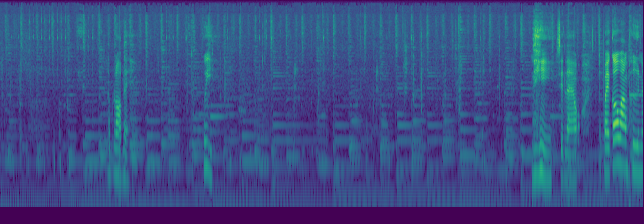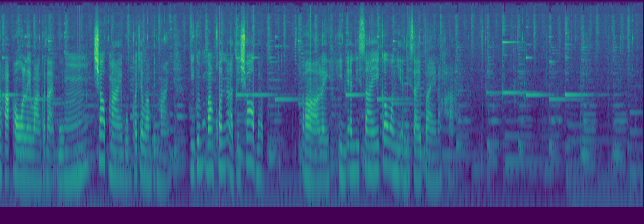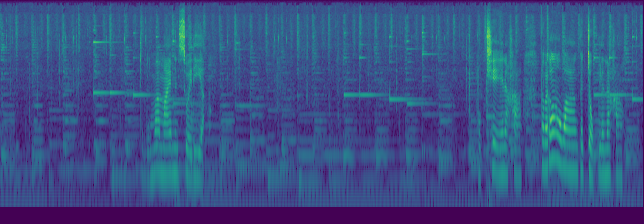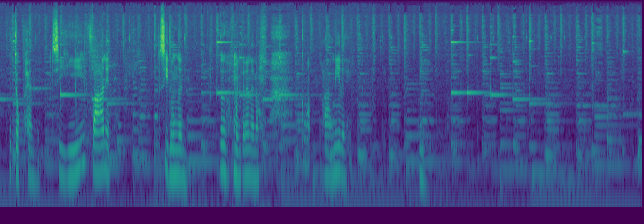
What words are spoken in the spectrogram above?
รอบเลยหุยนี่เสร็จแล้วต่อไปก็วางพื้นนะคะ เอาอะไรวางก็ได้บุ๋มชอบไม้บุ๋มก็จะวางเป็นไม้หรือบางคนอาจจะชอบแบบอ่ออะไรหินแอนดิไซต์ก็วางหินแอนดิไซต์ไปนะคะแต่บุ๋มว่าไม้มันสวยดีอะ นะคะ ต่อไปก็วางกระจกเลยนะคะ กระจกแผ่นสีฟ้าเนี่ย สีน้ำเงิน เออ เหมือนกันนั่นแหละเนาะ ก็วางนี่เลย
